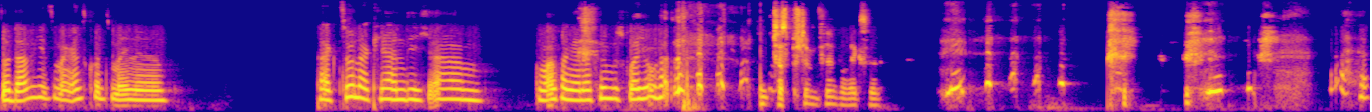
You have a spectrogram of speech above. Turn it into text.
So, darf ich jetzt mal ganz kurz meine Reaktion erklären, die ich ähm, am Anfang einer Filmbesprechung hatte? Du hast bestimmt einen Film verwechselt.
